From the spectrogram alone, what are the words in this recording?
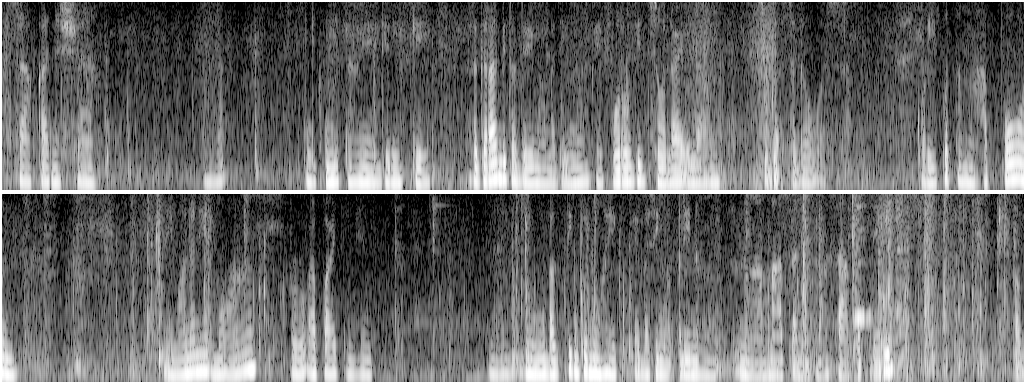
Saka na siya. Ano? Ngit-ngit na niya diri kay sa garan bitaw diri mga madinong kay puro gid solar ilang suga sa gawas. Kuripot ng mga hapon. Ay, mo na niya mo ang ro- apartment. Na, yung bagting ko nung hay ko kay basing pa rin ng mga mata ng mga sakot diri. Pag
